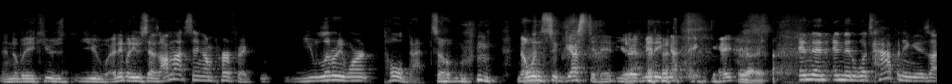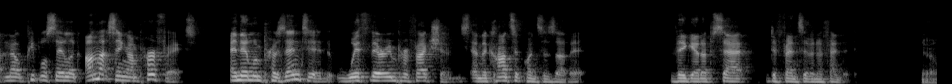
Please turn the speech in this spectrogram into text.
and nobody accused you. Anybody who says, I'm not saying I'm perfect, you literally weren't told that. So no right. one suggested it. You're yeah. admitting nothing. Okay. Right. And then, and then what's happening is now people say, look, I'm not saying I'm perfect. And then when presented with their imperfections and the consequences of it, they get upset, defensive, and offended. Yeah.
